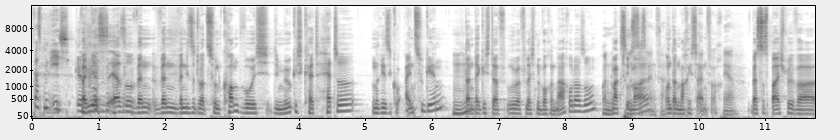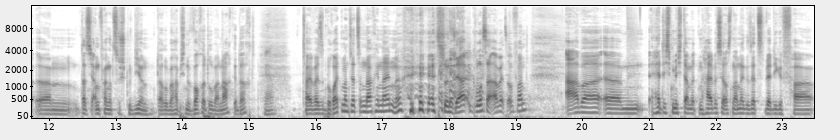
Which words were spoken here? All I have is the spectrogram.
Das bin ich. Bei mir ist es eher so, wenn, wenn, wenn die Situation kommt, wo ich die Möglichkeit hätte, ein Risiko einzugehen, dann denke ich darüber vielleicht eine Woche nach oder so, Mhm. Und maximal, und dann mache ich es einfach. Ja. Bestes Beispiel war, ähm, dass ich anfange zu studieren. Darüber habe ich eine Woche drüber nachgedacht. Ja. Teilweise bereut man es jetzt im Nachhinein, ne? ist schon ein sehr großer Arbeitsaufwand. Aber ähm, hätte ich mich damit ein halbes Jahr auseinandergesetzt, wäre die Gefahr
